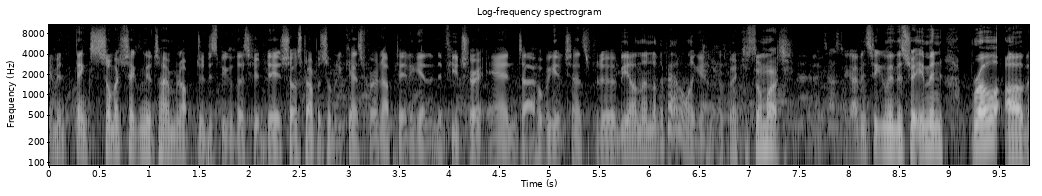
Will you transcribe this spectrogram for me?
Amen. Thanks so much for taking the time and opportunity to speak with us here today at Showstoppers. Somebody can for an update again in the future, and I hope we get a chance for to be on another panel again. Well. Thank you so much. Fantastic. I've been speaking with Mr. Inman Breaux of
